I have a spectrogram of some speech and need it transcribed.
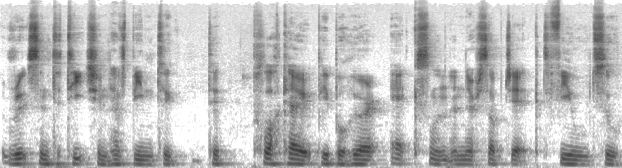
routes into teaching have been to, to pluck out people who are excellent in their subject field. So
